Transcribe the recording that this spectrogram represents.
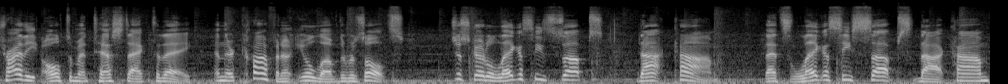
Try the Ultimate Test Stack today, and they're confident you'll love the results. Just go to legacysupps.com. That's legacysupps.com,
